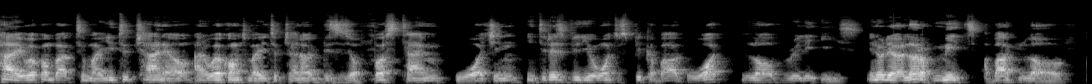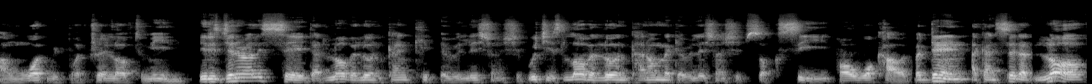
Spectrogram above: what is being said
Hi, welcome back to my YouTube channel and welcome to my YouTube channel. This is your first time watching. In today's video, I want to speak about what love really is. You know, there are a lot of myths about love and what we portray love to mean. It is generally said that love alone can't keep a relationship, which is love alone cannot make a relationship succeed or work out. But then I can say that love,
